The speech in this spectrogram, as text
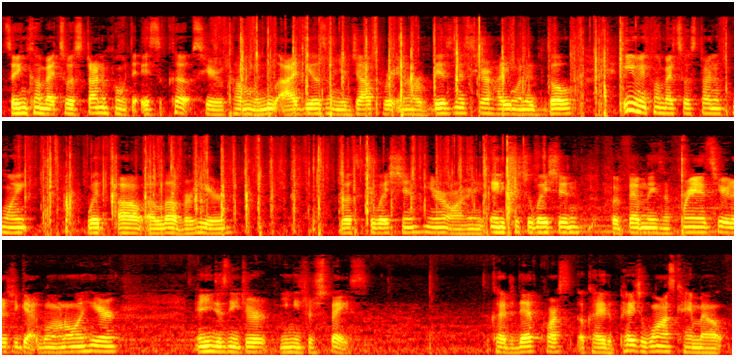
So you can come back to a starting point with the Ace of Cups here. Come with new ideas on your job, career, and our business here, how you want to go. Even come back to a starting point with uh, a lover here. Love situation here or in any situation for families and friends here that you got going on here. And you just need your you need your space. Okay, the death card okay, the page of wands came out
